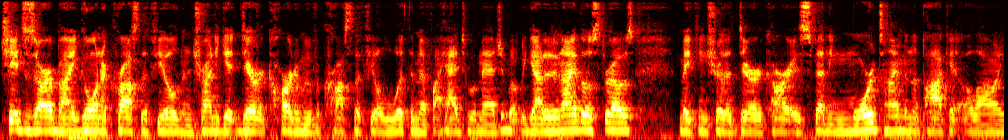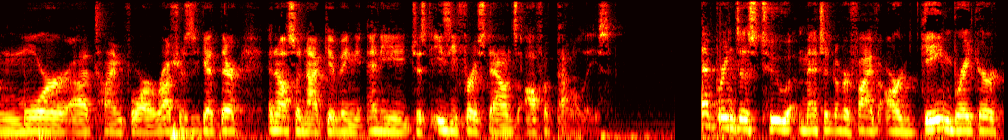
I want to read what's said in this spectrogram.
Chances are by going across the field and trying to get Derek Carr to move across the field with him, if I had to imagine. But we got to deny those throws making sure that Derek Carr is spending more time in the pocket, allowing more uh, time for our rushers to get there, and also not giving any just easy first downs off of penalties. That brings us to matchup number five, our game breaker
